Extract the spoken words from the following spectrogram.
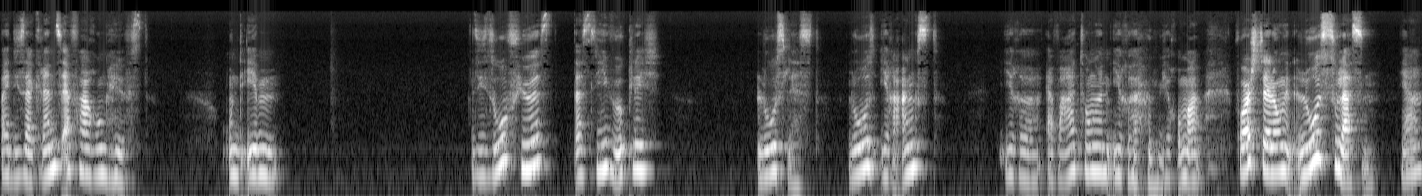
bei dieser Grenzerfahrung hilfst und eben sie so führst, dass sie wirklich loslässt. Los ihre Angst, ihre Erwartungen, ihre, wie auch immer, Vorstellungen loszulassen. Ja?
